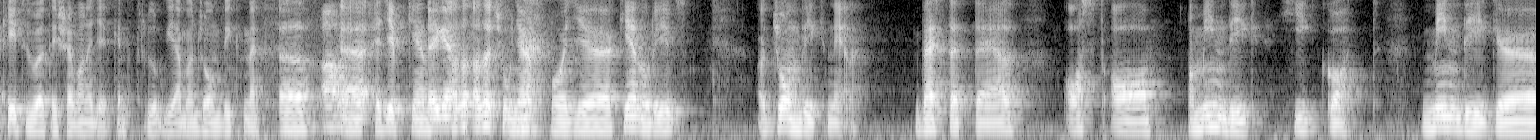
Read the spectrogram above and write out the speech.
két üvöltése van egyébként a trilógiában John Wicknek. Uh, egyébként igen. Az, az a csúnya, hogy Keanu Reeves a John Wicknél vesztette el azt a, a mindig higgadt, mindig uh,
